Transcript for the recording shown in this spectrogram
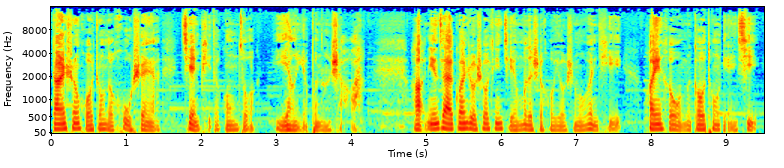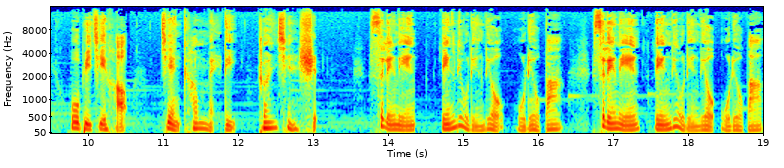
当然，生活中的护肾啊、健脾的工作一样也不能少啊。好，您在关注收听节目的时候有什么问题，欢迎和我们沟通联系，务必记好健康美丽专线是四零零零六零六五六八四零零零六零六五六八。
